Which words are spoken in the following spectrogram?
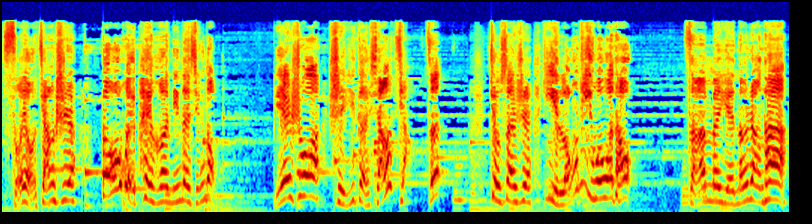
所有僵尸都会配合您的行动。别说是一个小饺子，就算是一笼屉窝窝头，咱们也能让他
